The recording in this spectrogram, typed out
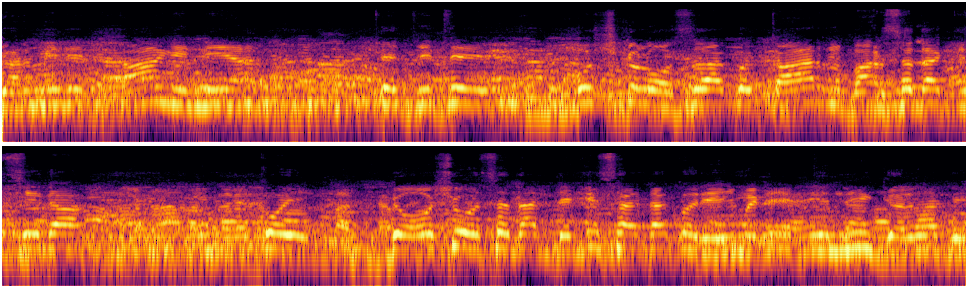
ਗਰਮੀ ਦੀ ਤਾਂਗ ਇੰਨੀ ਆ ਕਿ ਜਿੱਥੇ ਮੁਸ਼ਕਲ ਹੋ ਸਕਦਾ, ਕੋਈ ਕਾਰਨ ਬਣ ਸਕਦਾ ਕਿਸੇ ਦਾ, ਕੋਈ ਬੇਹੋਸ਼ ਹੋ ਸਕਦਾ ਡਿੱਗ ਸਕਦਾ ਕੋਈ ਅਰੇਂਜਮੈਂਟ ਇੰਨੀ ਗਰਮੀ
